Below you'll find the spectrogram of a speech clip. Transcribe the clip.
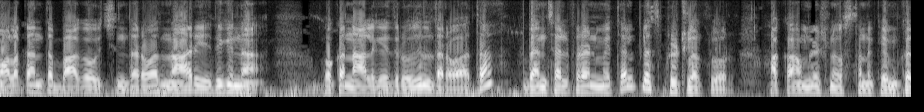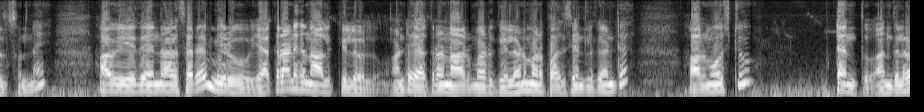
మొలకంతా బాగా వచ్చిన తర్వాత నారు ఎదిగిన ఒక నాలుగైదు రోజుల తర్వాత బెన్సల్ఫరాన్ మిథల్ ప్లస్ ప్రిట్లక్లోర్ ఆ కాంబినేషన్లో వస్తున్న కెమికల్స్ ఉన్నాయి. అవి ఏదైనా సరే మీరు ఎకరానికి నాలుగు కిలోలు అంటే ఎకరా నారుమడి కిలోలు మన పది సెంట్ల కంటే almost to టెన్త్ అందులో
